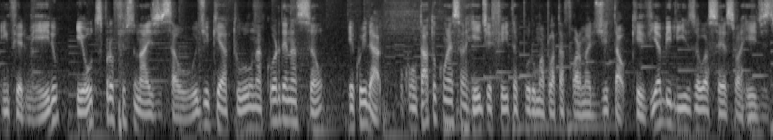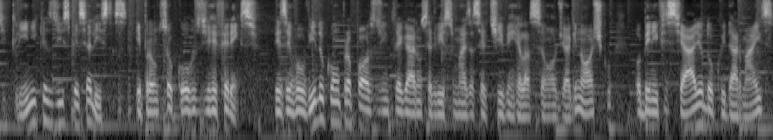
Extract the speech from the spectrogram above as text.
enfermeiro e outros profissionais de saúde que atuam na coordenação e cuidado. O contato com essa rede é feita por uma plataforma digital que viabiliza o acesso a redes de clínicas e especialistas e pronto-socorros de referência. Desenvolvido com o propósito de entregar um serviço mais assertivo em relação ao diagnóstico, o beneficiário do Cuidar Mais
